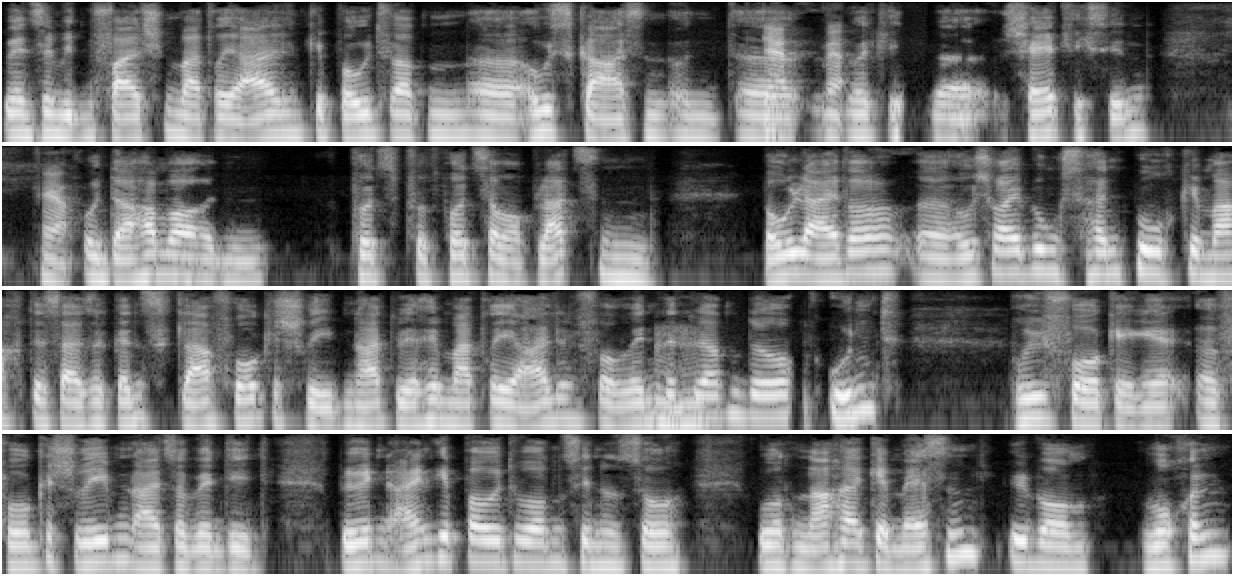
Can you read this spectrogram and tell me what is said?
wenn sie mit den falschen Materialien gebaut werden, äh, ausgasen und äh, ja, ja. wirklich äh, schädlich sind. Ja. Und da haben wir ein Pots Potsdamer Platz ein Bauleiter äh, Ausschreibungshandbuch gemacht, das also ganz klar vorgeschrieben hat, welche Materialien verwendet mhm. werden dürfen und Prüfvorgänge äh, vorgeschrieben. Also wenn die Böden eingebaut worden sind und so, wurden nachher gemessen über Wochen,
